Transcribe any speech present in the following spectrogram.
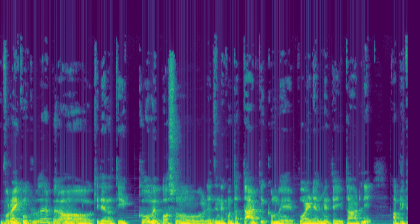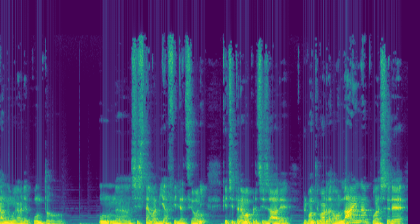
Vorrei concludere però chiedendoti come possono le aziende contattarti, come puoi realmente aiutarli applicando magari appunto un eh, sistema di affiliazioni che ci tenevo a precisare per quanto riguarda l'online può essere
